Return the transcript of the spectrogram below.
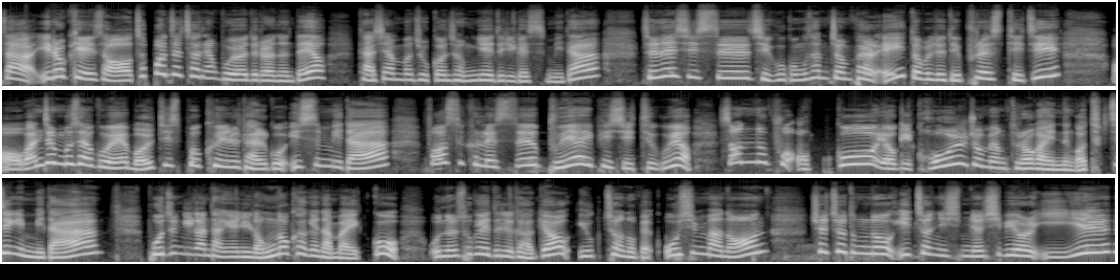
자, 이렇게 해서 첫 번째 차량 보여드렸는데요. 다시 한번 조건 정리해드리겠습니다. 제네시스 G90 3.8 AWD 프레스티지 어, 완전 무사고에 멀티스포크 휠 달고 있습니다. 퍼스트 클래스 VIP 시트고요. 썬루프 없고 여기 거울 조명 들어가 있는 거 특징입니다. 보증 기간 당연히 넉넉하게 남아 있고 오늘 소개해드릴 가격 6,550만 원. 최초 등록 2020년 12월 2일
